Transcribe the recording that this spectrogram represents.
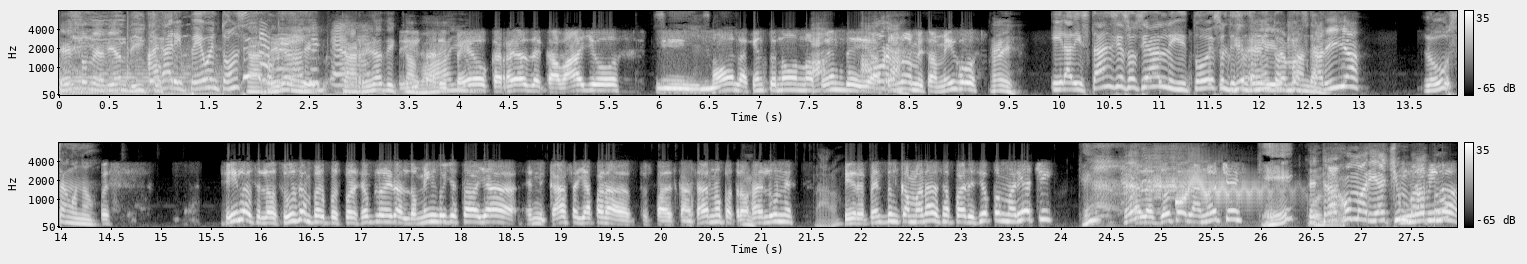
eso, me habían dicho. ¿Hay jaripeo entonces? o Carrera qué? de, carrera de Sí, caballo. jaripeo, carreras de caballos y no, la gente no, no aprende y Ah, ahora. aprendo a mis amigos. ¿Y la distancia social y todo eso, el ¿Y- y distanciamiento, la qué onda? mascarilla? ¿Lo usan o no? Pues sí, los, los usan, pero pues por ejemplo, mira, el domingo yo estaba ya en mi casa ya para, pues, para descansar, ¿no? Para trabajar el lunes. Y de repente un camarada desapareció con mariachi. A las 12 de la noche. ¿Qué? ¿Te trajo mariachi Y un no vato? vino.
